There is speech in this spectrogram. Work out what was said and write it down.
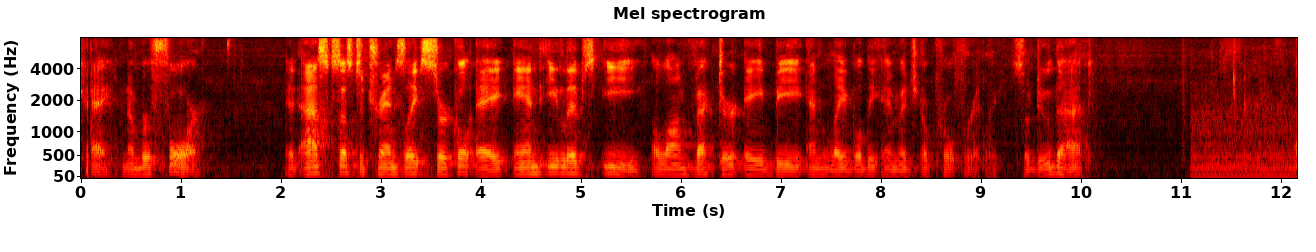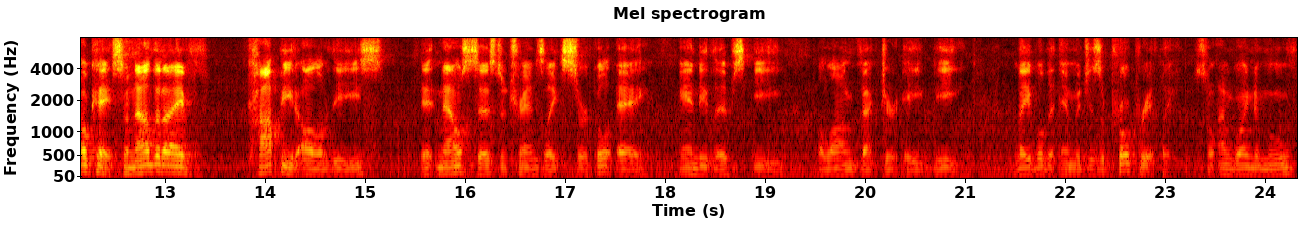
Okay, number four. It asks us to translate circle A and ellipse E along vector AB and label the image appropriately. So do that. Okay, so now that I've copied all of these, it now says to translate circle A and ellipse E along vector AB. Label the images appropriately. So I'm going to move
